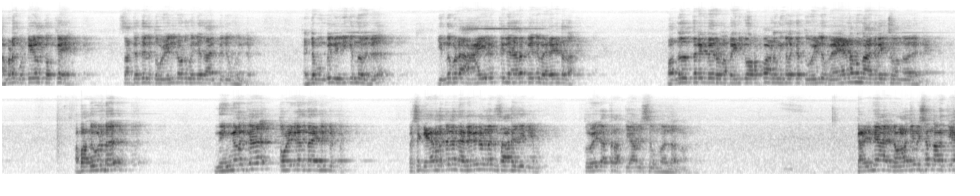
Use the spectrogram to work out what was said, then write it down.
നമ്മുടെ കുട്ടികൾക്കൊക്കെ സത്യത്തിൽ തൊഴിലിനോട് വലിയ താല്പര്യമൊന്നുമില്ല. എന്റെ മുമ്പിൽ ഇരിക്കുന്നവര് ഇന്നിവിടെ ആയിരത്തിലേറെ പേര് വരേണ്ടതാണ്. വന്നത് ഇത്രയും പേരുള്ളൂ. അപ്പൊ എനിക്ക് ഉറപ്പാണ് നിങ്ങളൊക്കെ തൊഴിൽ വേണമെന്ന് ആഗ്രഹിച്ചു വന്നവർ തന്നെ. അപ്പൊ അതുകൊണ്ട് നിങ്ങൾക്ക് തൊഴിൽ എന്തായാലും കിട്ടും. പക്ഷെ കേരളത്തിലെ നിലവിലുള്ള ഒരു സാഹചര്യം തൊഴിൽ അത്ര അത്യാവശ്യമൊന്നുമല്ല എന്നാണ് കഴിഞ്ഞ നോളജ് മിഷൻ നടത്തിയ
